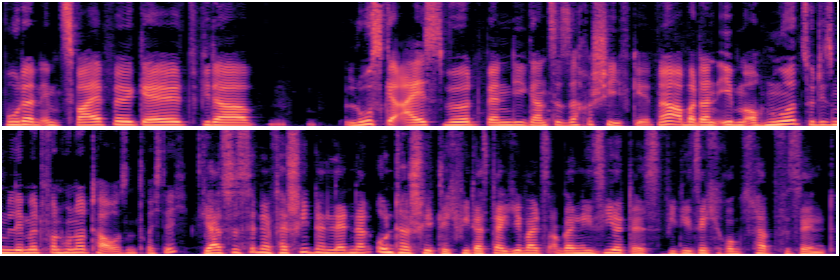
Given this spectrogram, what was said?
wo dann im Zweifel Geld wieder losgeeist wird, wenn die ganze Sache schief geht. Ne? Aber dann eben auch nur zu diesem Limit von 100.000, richtig? Ja, es ist in den verschiedenen Ländern unterschiedlich, wie das da jeweils organisiert ist, wie die Sicherungstöpfe sind.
